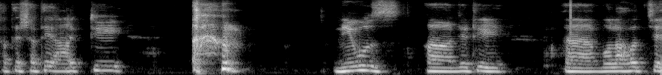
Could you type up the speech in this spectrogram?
সাথে সাথে আরেকটি নিউজ যেটি বলা হচ্ছে।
